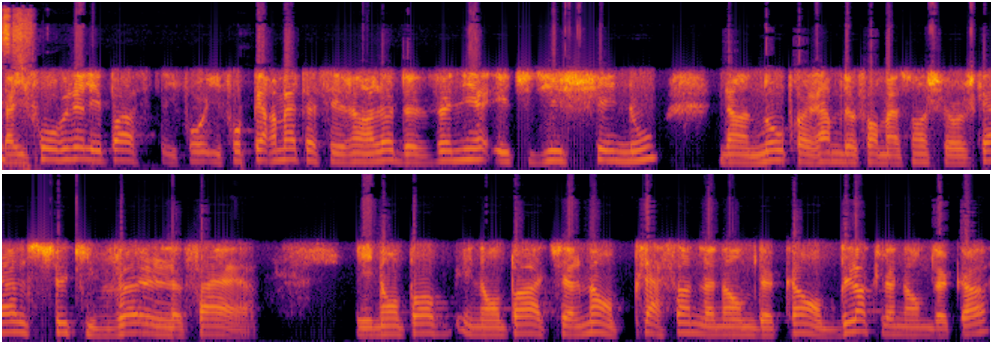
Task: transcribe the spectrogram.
Ben, il faut ouvrir les postes. Il faut, il faut permettre à ces gens-là de venir étudier chez nous, dans nos programmes de formation chirurgicale, ceux qui veulent le faire. Et non pas, et non pas actuellement, on plafonne le nombre de cas, on bloque le nombre de cas.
